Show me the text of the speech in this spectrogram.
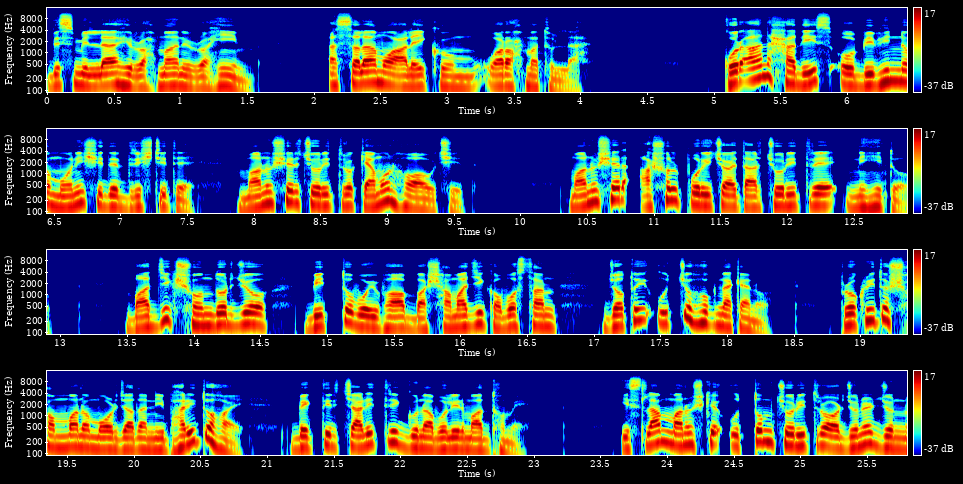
বিসমিল্লাহ রহমান রহিম আসসালামু আলাইকুম ওয়ারহমতুল্লাহ কোরআন, হাদিস ও বিভিন্ন মনীষীদের দৃষ্টিতে মানুষের চরিত্র কেমন হওয়া উচিত? মানুষের আসল পরিচয় তার চরিত্রে নিহিত। বাহ্যিক সৌন্দর্য বিত্তবৈভব বা সামাজিক অবস্থান যতই উচ্চ হোক না কেন, প্রকৃত সম্মান ও মর্যাদা নির্ধারিত হয় ব্যক্তির চারিত্রিক গুণাবলীর মাধ্যমে। ইসলাম মানুষকে উত্তম চরিত্র অর্জনের জন্য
